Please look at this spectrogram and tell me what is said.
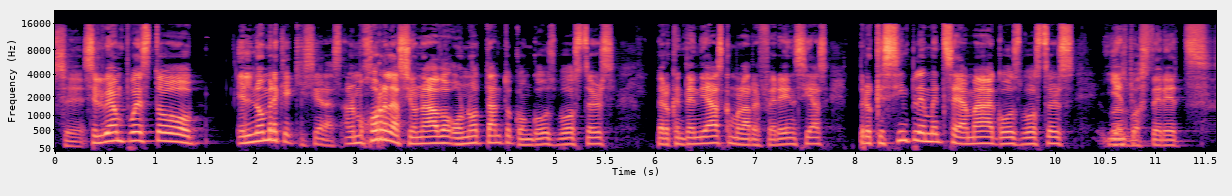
sí. Si le hubieran puesto el nombre que quisieras, a lo mejor relacionado o no tanto con Ghostbusters, pero que entendieras como las referencias, pero que simplemente se llamaba Ghostbusters Ghostbusterets.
